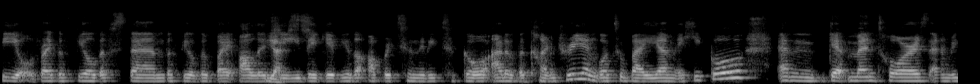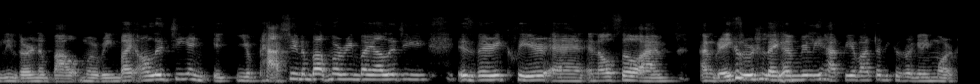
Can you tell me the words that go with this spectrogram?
field, right? The field of STEM, the field of biology. Yes. They give you the opportunity to go out of the country and go to Bahia, Mexico, and get mentors and really learn about marine biology. And it, you're passionate about marine biology is very clear. And and also I'm I'm great because we're like I'm really happy about that because we're getting more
